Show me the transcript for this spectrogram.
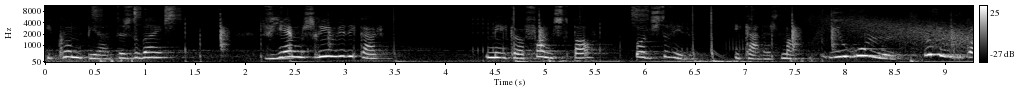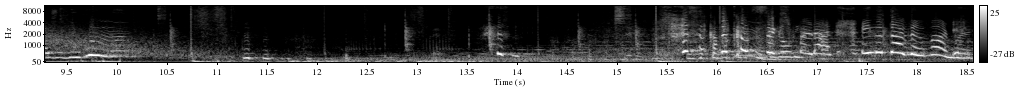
E como piratas do bem, viemos reivindicar microfones de pau, outros de vidro e caras de mal. E o rumo? Eu vim por causa do rumo. Não consegues parar! Ainda está a gravar, não é?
